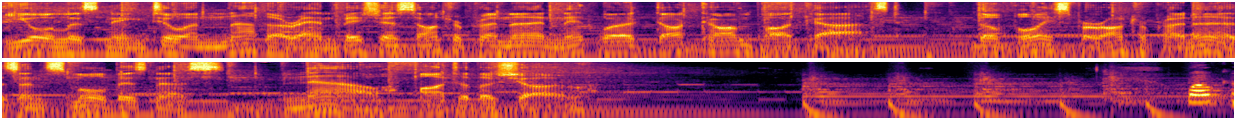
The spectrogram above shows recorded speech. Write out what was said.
You're listening to another ambitious Entrepreneur Network.com podcast, the voice for entrepreneurs and small business. Now, onto the show.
